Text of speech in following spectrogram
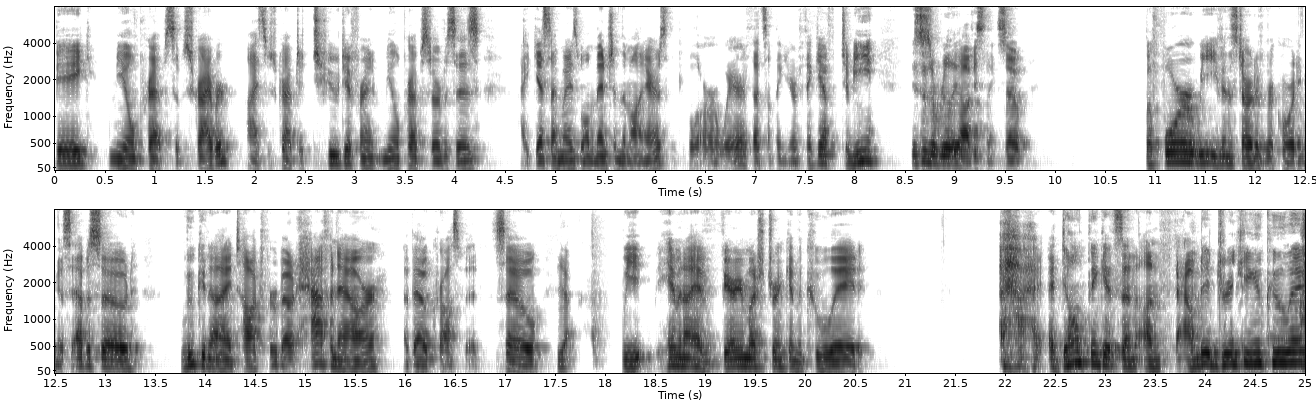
big meal prep subscriber. I subscribe to two different meal prep services. I guess I might as well mention them on air so that people are aware if that's something you're thinking of. To me, this is a really obvious thing. So before we even started recording this episode, Luke and I talked for about half an hour about CrossFit. So yeah, we him and I have very much drinking the Kool Aid. I don't think it's an unfounded drinking of Kool Aid.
